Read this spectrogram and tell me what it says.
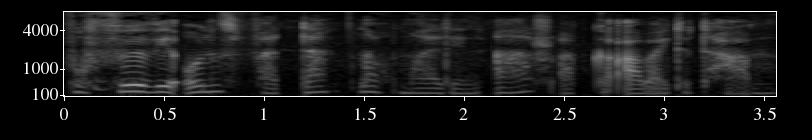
wofür wir uns verdammt nochmal den Arsch abgearbeitet haben.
